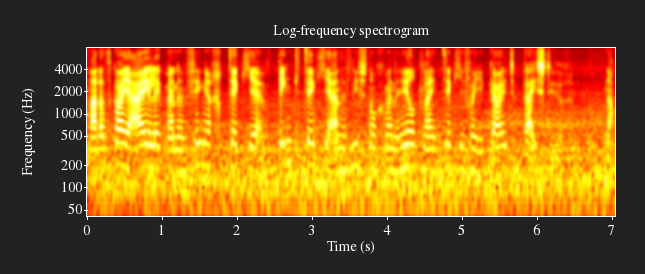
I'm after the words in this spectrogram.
Maar dat kan je eigenlijk met een vingertikje, een pinktikje en het liefst nog met een heel klein tikje van je kuit bijsturen. Nou,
